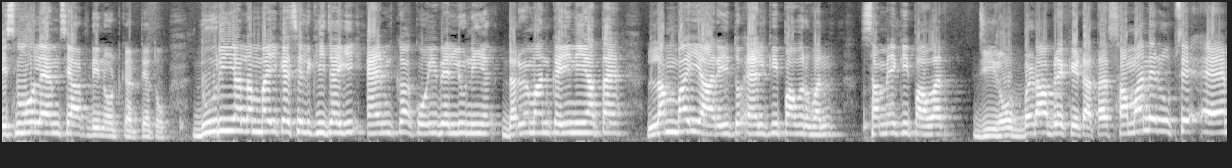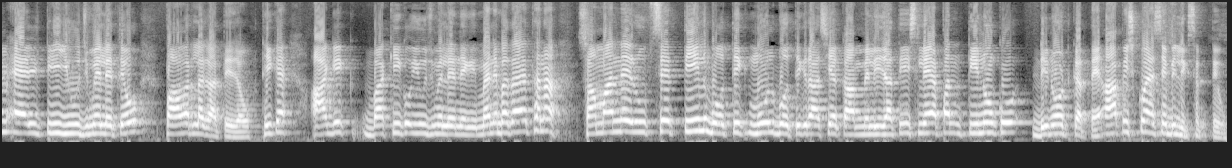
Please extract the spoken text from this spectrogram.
स्मॉल एम से आप डिनोट करते तो। दूरी या लंबाई कैसे लिखी जाएगी? एम का कोई वैल्यू नहीं है, द्रव्यमान कहीं नहीं आता है। लंबाई आ रही तो एल की पावर वन समय की पावर ज़ीरो, बड़ा ब्रैकेट आता है। सामान्य रूप से एम एल टी यूज़ में लेते हो पावर लगाते जाओ, ठीक है? आगे बाकी को यूज़ में लेने की मैंने बताया था ना, सामान्य रूप से तीन भौतिक, मूल भौतिक राशियाँ काम में ली जाती है, इसलिए अपन तीनों को डिनोट करते हैं। आप इसको ऐसे भी लिख सकते हो।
